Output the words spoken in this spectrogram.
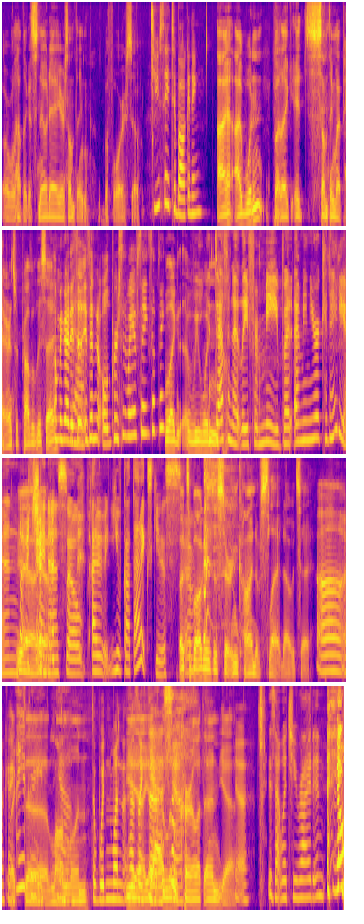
or we'll have like a snow day or something before. So Do you say tobogganing? I I wouldn't, but like it's something my parents would probably say. Oh my god, is Yeah. it is it an old person way of saying something? well, like we wouldn't. Definitely for me, but I mean, you're a Canadian, Yeah, China, yeah. so I, you've got that excuse. A Um, toboggan is a certain kind of sled, I would say. Ah, okay. Like I the agree, long yeah. one. the wooden one that Yeah, has like yeah, Yes. the little yeah. curl at the end. Yeah. yeah. Is that what you ride in? No,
